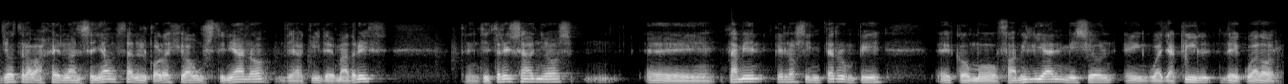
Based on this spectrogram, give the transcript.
Yo trabajé en la enseñanza en el Colegio Agustiniano de aquí de Madrid, 33 años. Eh, también que los interrumpí eh, como familia en misión en Guayaquil de Ecuador.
